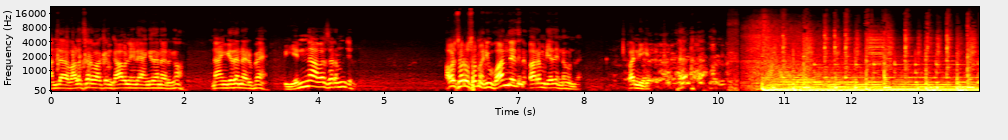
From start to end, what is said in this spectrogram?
அந்த வளசரவாக்கம் காவல் நிலையம் அங்கே தானே இருக்கும்? நான் இங்கே தானே இருப்பேன். இப்போ என்ன அவசரம்னு சொல்லு. அவசர அவசரமாக நீ வந்தது வர முடியாது என்ன பண்ணுவேன் பண்ணிக்க.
